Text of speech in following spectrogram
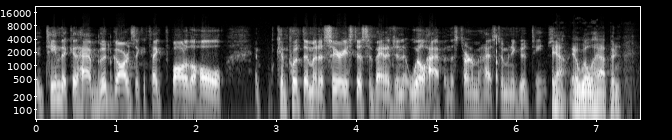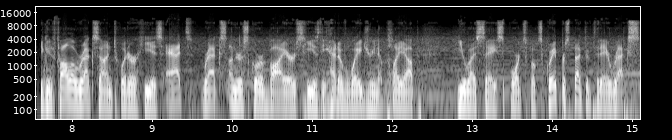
a, a team that could have good guards that could take the ball to the hole and can put them at a serious disadvantage, and it will happen. This tournament has too many good teams. Yeah, it will happen. You can follow Rex on Twitter. He is at Rex underscore Byers. He is the head of wagering at PlayUp. USA Sportsbooks. Great perspective today, Rex.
